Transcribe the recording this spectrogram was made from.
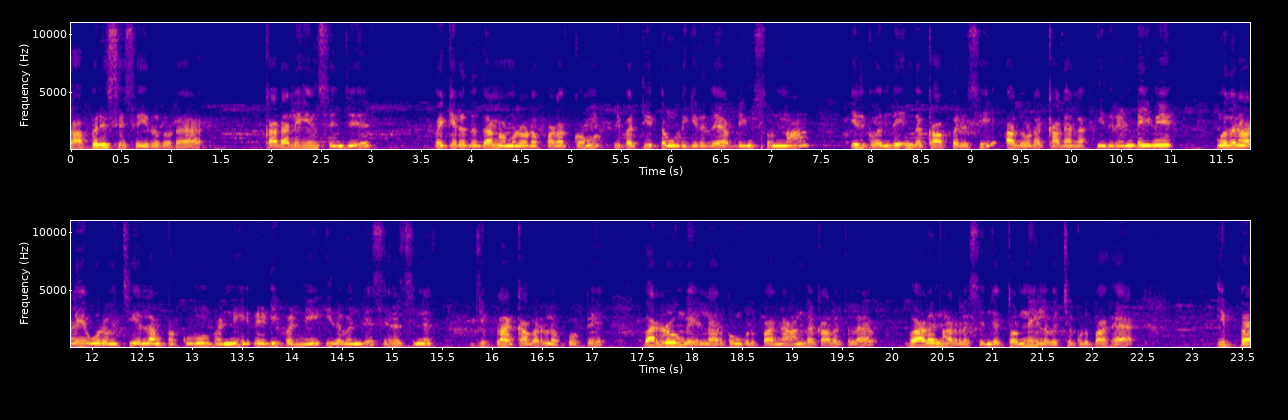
காப்பரிசி செய்கிறதோட கடலையும் செஞ்சு வைக்கிறது தான் நம்மளோட பழக்கம். இப்போ தீர்த்தம் குடிக்கிறது அப்படின்னு சொன்னால் இதுக்கு வந்து இந்த காப்பரிசி அதோட கடலை. இது ரெண்டையுமே முத நாளே ஊற வச்சு எல்லாம் பக்குவம் பண்ணி ரெடி பண்ணி இதை வந்து சின்ன சின்ன ஜிப்லாக் கவரில் போட்டு வர்றவங்க எல்லாருக்கும் கொடுப்பாங்க. அந்த காலத்தில் வாழை நாரில் செஞ்ச தொன்னையில் வச்சு கொடுப்பாங்க. இப்போ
